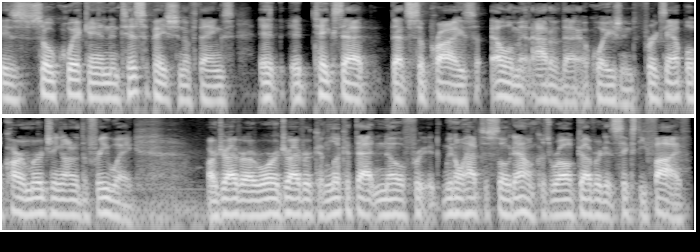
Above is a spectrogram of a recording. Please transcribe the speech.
is so quick in anticipation of things. It it takes that that surprise element out of that equation. For example, car merging onto the freeway. Our driver, our Aurora driver, can look at that and know for, we don't have to slow down because we're all governed at 65.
